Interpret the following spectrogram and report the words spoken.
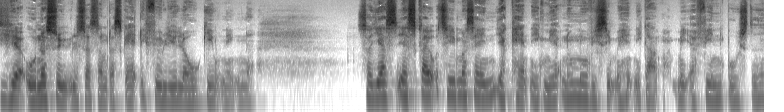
de her undersøgelser, som der skal ifølge lovgivningen. Så jeg, jeg skrev til dem og sagde, jeg kan ikke mere, nu må vi simpelthen i gang med at finde bosted.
